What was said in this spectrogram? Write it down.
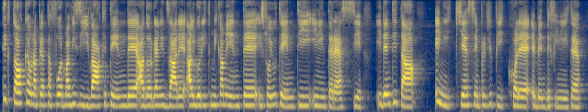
TikTok è una piattaforma visiva che tende ad organizzare algoritmicamente i suoi utenti in interessi, identità e nicchie sempre più piccole e ben definite.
